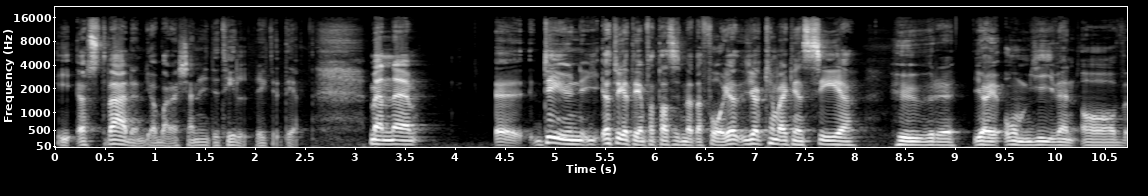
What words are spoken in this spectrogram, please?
i östvärlden. Jag bara känner inte till riktigt det. Men eh, eh, det är ju en, jag tycker att det är en fantastisk metafor. Jag, jag kan verkligen se hur jag är omgiven av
